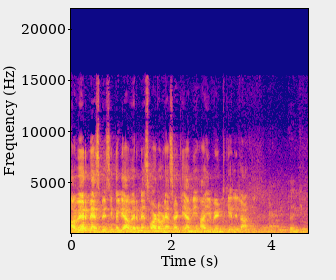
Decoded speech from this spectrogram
अवेअरनेस बेसिकली अवेअरनेस वाढवण्यासाठी आम्ही हा इव्हेंट केलेला आहे. थँक्यू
